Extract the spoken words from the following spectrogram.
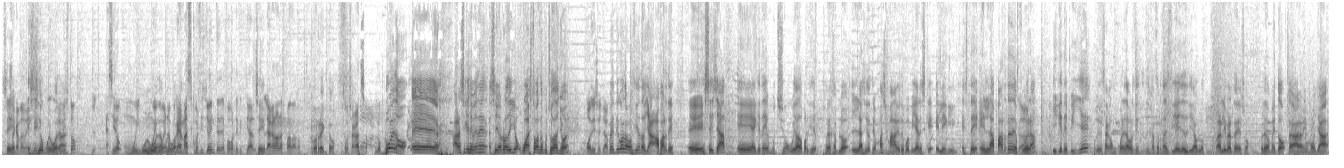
Sí, ha sido muy lo buena, ¿eh? visto, ha sido muy, Muy muy, buena, buena. muy Porque buena. además, como es disjointe de fuego artificial, Sí. le ha ganado la espada, ¿no? Correcto. Como se agacha. Lo Bueno, eh, ahora sí que se viene, señor Rodillo. Buah, esto va a hacer mucho daño, ¿eh? Odio ese jab. 24%, ya, aparte. eh, ese jab eh, hay que tener muchísimo cuidado porque, por ejemplo, la situación más mala que te puede pillar es que el Ingling esté en la parte de Claro. fuera y que te pille, porque te saca un 40% y tienes que hacer una SDI del diablo Mm. para librarte de eso. Pero de momento, ahora mismo ya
